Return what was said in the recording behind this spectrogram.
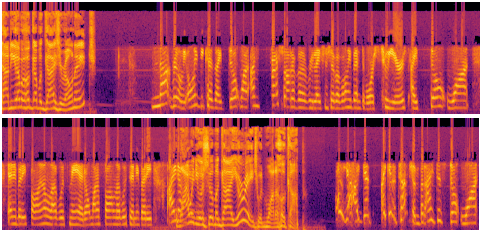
Now, do you ever hook up with guys your own age? Not really, only because I don't want. I'm fresh out of a relationship. I've only been divorced two years. I don't want anybody falling in love with me. I don't want to fall in love with anybody. I got Why would you assume a guy your age would want to hook up? Oh yeah, I get I get attention, but I just don't want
